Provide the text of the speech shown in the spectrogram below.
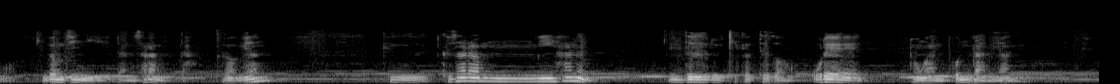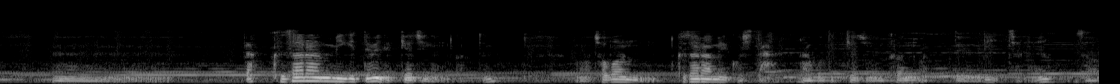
뭐 김병진이라는 사람이 있다. 그러면 그, 그 사람이 하는 일들을 이렇게 곁에서 오랫동안 본다면 음, 딱그 사람이기 때문에 느껴지는 것들 어, 저건 그 사람의 것이다 라고 느껴지는 그런 것들이 있잖아요. 그래서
